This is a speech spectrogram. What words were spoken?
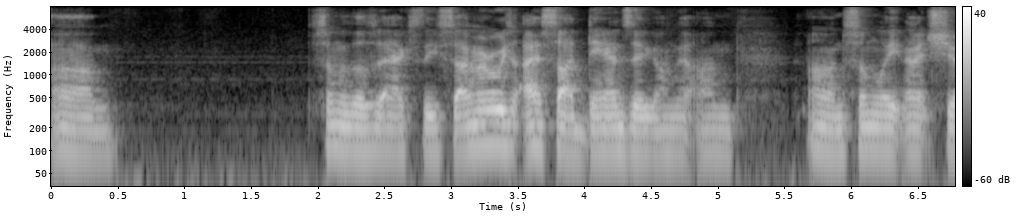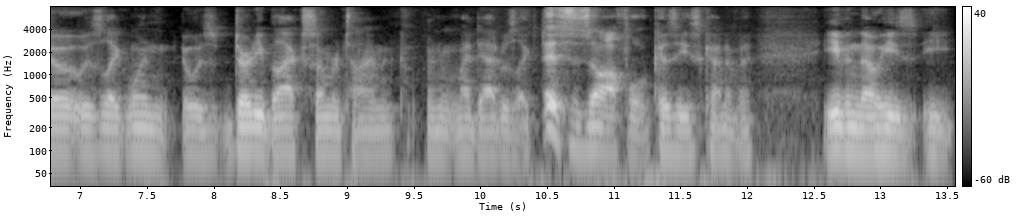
um, some of those acts. These I remember we, I saw Danzig on the on on some late night show. It was like when it was Dirty Black Summertime, and, and my dad was like, "This is awful," because he's kind of a, even though he's he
